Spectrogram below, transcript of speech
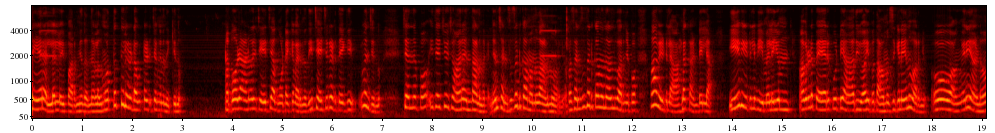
നേരല്ലല്ലോ ഈ പറഞ്ഞത് എന്നുള്ളത്. മൊത്തത്തിലൊരു ഡൗട്ട് അടിച്ചങ്ങനെ നിൽക്കുന്നു അപ്പോഴാണ് ഒരു ചേച്ചി അങ്ങോട്ടേക്ക് വരുന്നത്? ഈ ചേച്ചിയുടെ അടുത്തേക്ക് ഇവൻ ചെന്നു. ചെന്നപ്പോൾ ഈ ചേച്ചി ചോദിച്ചു ആരാ? എന്താണെന്നൊക്കെ? ഞാൻ സെൻസസ് എടുക്കാൻ വന്നതാണെന്ന് പറഞ്ഞു. അപ്പോൾ സെൻസസ് എടുക്കാൻ വന്നതാണെന്ന് പറഞ്ഞപ്പോൾ ആ വീട്ടിൽ ആളെ കണ്ടില്ല. ഈ വീട്ടിൽ വിമലയും അവരുടെ പേരക്കുട്ടി ആദ്യമാ ഇപ്പോൾ താമസിക്കണേന്ന് പറഞ്ഞു. ഓ അങ്ങനെയാണോ?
